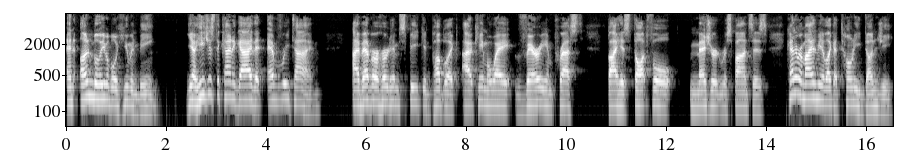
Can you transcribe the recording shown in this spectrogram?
an unbelievable human being. You know, he's just the kind of guy that every time I've ever heard him speak in public, I came away very impressed by his thoughtful, measured responses. Kind of reminds me of like a Tony Dungy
